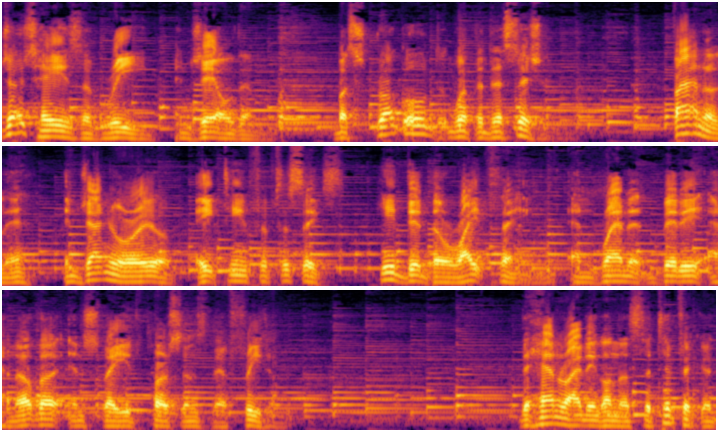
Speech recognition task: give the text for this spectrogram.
Judge Hayes agreed and jailed them, but struggled with the decision. Finally, in January of 1856, he did the right thing and granted Biddy and other enslaved persons their freedom. The handwriting on the certificate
